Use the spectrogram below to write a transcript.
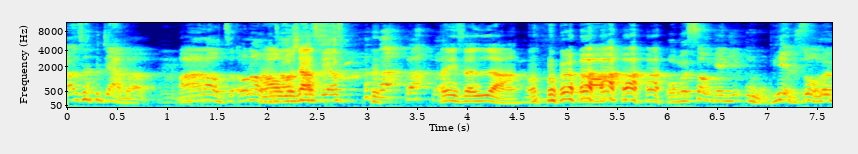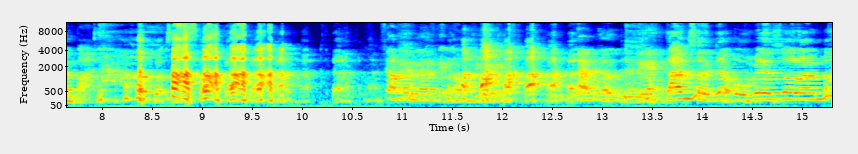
啊，真的假的？好了，那我知，那我我们下知道下次次要，等你生日啊，我们送给你五片塑刃板。上面没有给东西，单纯五片，单纯就五片塑刃板。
